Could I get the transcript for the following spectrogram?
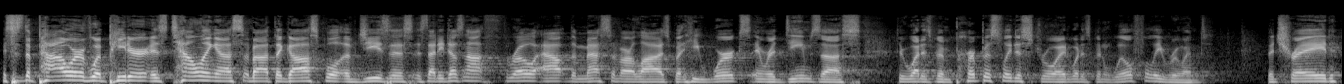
This is the power of what Peter is telling us about the gospel of Jesus is that he does not throw out the mess of our lives, but he works and redeems us through what has been purposely destroyed, what has been willfully ruined, betrayed,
